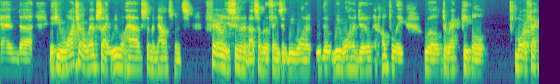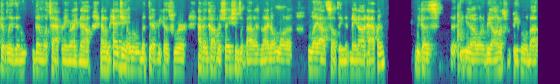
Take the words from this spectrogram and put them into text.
And uh, if you watch our website, we will have some announcements fairly soon about some of the things that we want to that we want to do, and hopefully will direct people more effectively than than what's happening right now. And I'm hedging a little bit there because we're having conversations about it, and I don't want to lay out something that may not happen because you know I want to be honest with people about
